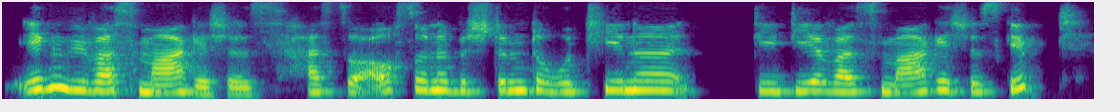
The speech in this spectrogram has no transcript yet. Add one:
irgendwie was Magisches. Hast du auch so eine bestimmte Routine, die dir was Magisches gibt?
